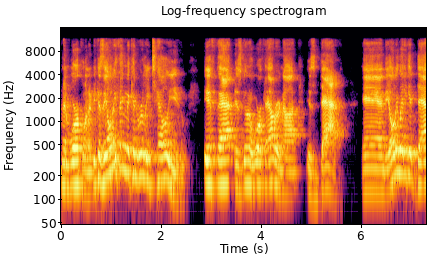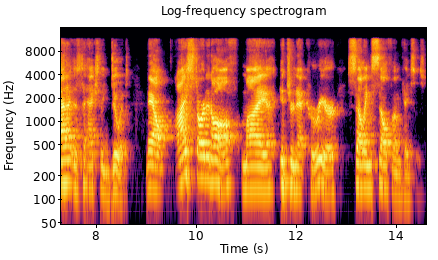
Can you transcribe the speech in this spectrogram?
and work on it because the only thing that can really tell you if that is going to work out or not is data. And the only way to get data is to actually do it. Now, I started off my internet career selling cell phone cases.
